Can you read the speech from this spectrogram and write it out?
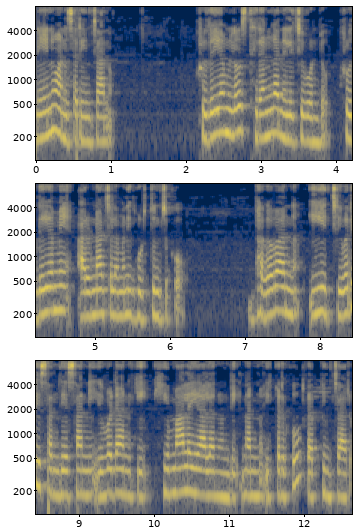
నేను అనుసరించాను. హృదయంలో స్థిరంగా నిలిచి ఉండు. హృదయమే అరుణాచలమని గుర్తుంచుకో. భగవాన్ ఈ చివరి సందేశాన్ని ఇవ్వడానికి హిమాలయాల నుండి నన్ను ఇక్కడకు రప్పించారు.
